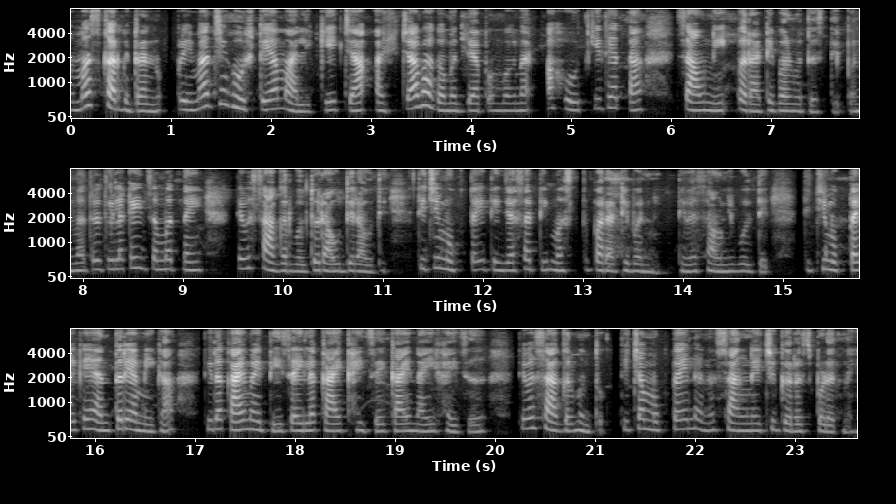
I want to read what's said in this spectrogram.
नमस्कार मित्रांनो प्रेमाची गोष्ट या मालिकेच्या आजच्या भागामध्ये आपण बघणार आहोत की ते आता सावनी पराठे बनवत असते. पण मात्र तिला काही जमत नाही. तेव्हा सागर बोलतो राहू दे राहू दे. तिची मुक्ताई तिच्यासाठी मस्त पराठे बनवी. तेव्हा सावनी बोलते तिची मुक्ताई काही अंतर्यामी का? तिला काय माहिती? साईला काय खायचं आहे काय नाही खायचं? तेव्हा सागर म्हणतो तिच्या मुक्ताईला ना सांगण्याची गरज पडत नाही.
